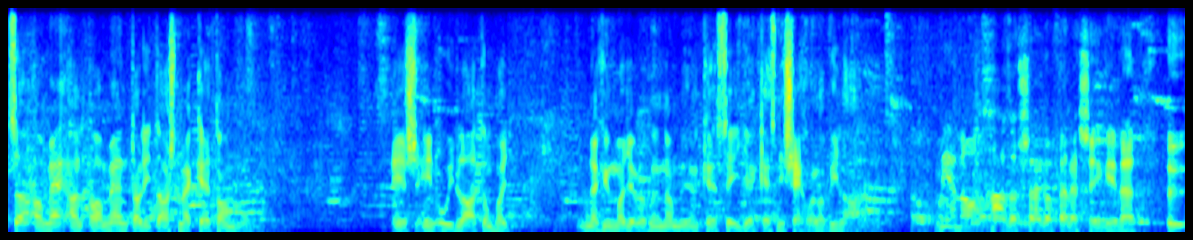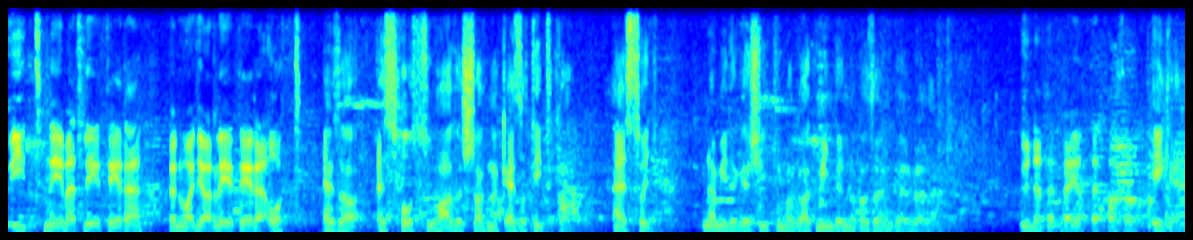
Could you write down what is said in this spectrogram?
Szóval a, me, a, a mentalitást meg kell tanulni. És én úgy látom, hogy nekünk magyaroknak nem nagyon kell szégyenkezni sehol a világon. Milyen a házasság a feleségével? Ő itt, német létére, ön magyar létére ott. Ez, a, ez hosszú házasságnak ez a titka. Ez, hogy nem idegesíti magát minden nap az ember vele. Ünnepekre jöttek haza? Igen,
